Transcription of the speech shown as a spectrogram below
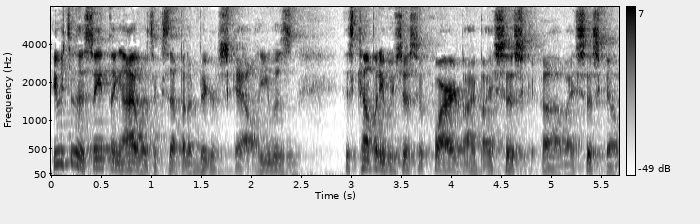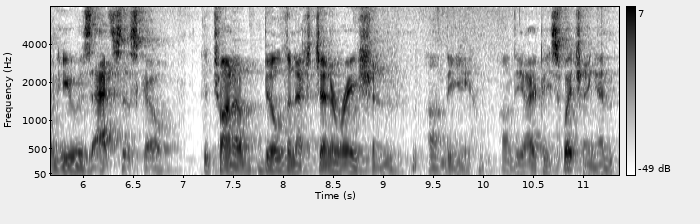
He was doing the same thing I was, except at a bigger scale. He was his company was just acquired by by Cisco, uh, by Cisco, and he was at Cisco and trying to build the next generation on the on the IP switching. And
